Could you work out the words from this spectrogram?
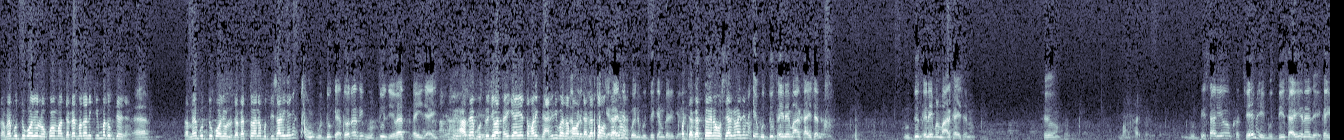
તમે બુદ્ધુ કહો છો લોકોમાં જગત એની કિંમત ઉપજે છે. હા. તમે બુદ્ધુ કહો છો જગત તો એને બુદ્ધિશાળી કહે છે હું બુદ્ધુ કહેતો નથી બુદ્ધુ જેવા થઈ જાય છે. હા તે બુદ્ધુ જેવા થઈ જાય એ તમારી જ્ઞાનીની ભાષામાં જગત તો હોશિયાર ગણે કોઈને બુદ્ધિ કેમ કરી પણ જગત તો એને હોશિયાર ગણે છે ને? એ બુદ્ધુ થઈને માર ખાય છે ને. બુદ્ધુ થઈને પણ માર ખાય છે ને. માર ખાય છે. બુદ્ધિશાળીઓ છે ને એ બુદ્ધિશાળી ને કઈ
